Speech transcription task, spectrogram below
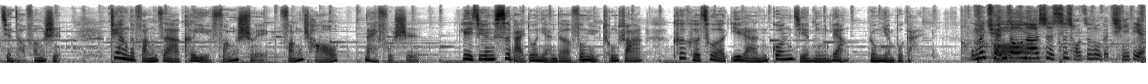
建造方式。这样的房子啊，可以防水、防潮、耐腐蚀。历经四百多年的风雨冲刷，科壳措依然光洁明亮，容颜不改。我们泉州呢是丝绸之路的起点，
